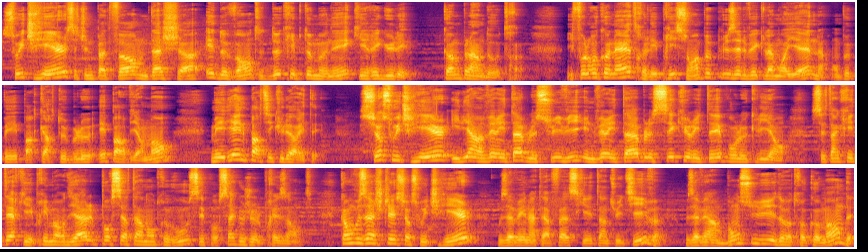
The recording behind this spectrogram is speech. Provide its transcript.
Switch Here, c'est une plateforme d'achat et de vente de crypto-monnaies qui est régulée, comme plein d'autres. Il faut le reconnaître, les prix sont un peu plus élevés que la moyenne, on peut payer par carte bleue et par virement, mais il y a une particularité. Sur Switch Here, il y a un véritable suivi, une véritable sécurité pour le client. C'est un critère qui est primordial pour certains d'entre vous, c'est pour ça que je le présente. Quand vous achetez sur Switch Here, vous avez une interface qui est intuitive, vous avez un bon suivi de votre commande,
